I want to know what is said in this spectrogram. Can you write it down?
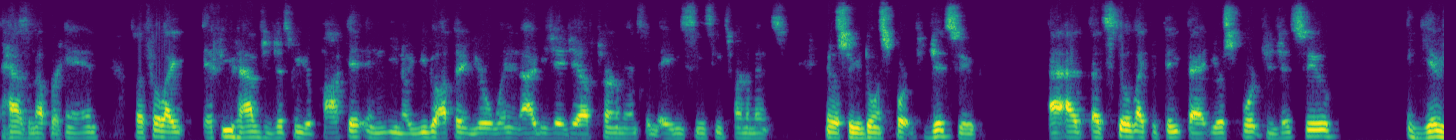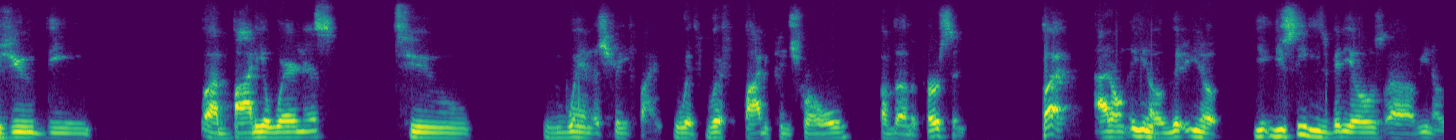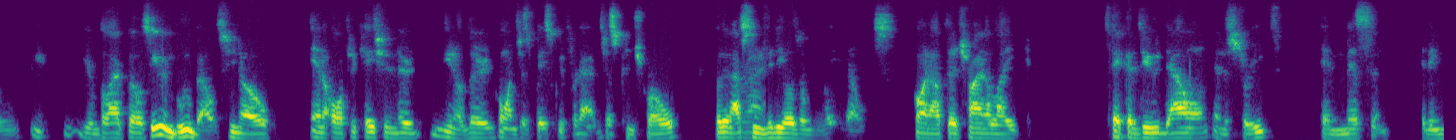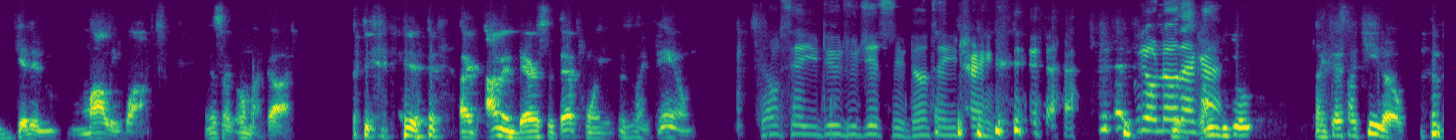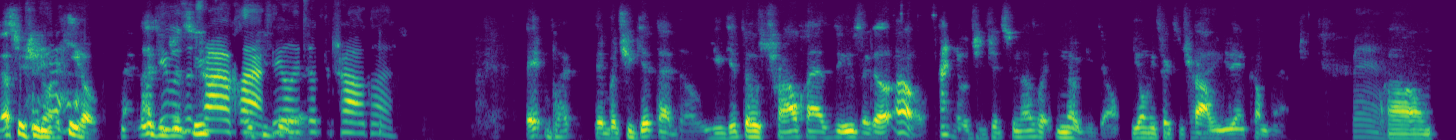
has an upper hand. So I feel like if you have jiu-jitsu in your pocket and you know you go out there and you're winning IBJJF tournaments and ADCC tournaments, you know, so you're doing sport jiu-jitsu, I, I'd still like to think that your sport jiu-jitsu gives you the uh, body awareness to win a street fight with with body control of the other person. But I don't, you know, the, you know, you, you see these videos of, you know, your black belts, even blue belts, you know, in altercation, they're, you know, they're going just basically for that, just control. But then I've seen videos of white belts going out there trying to like take a dude down in the streets and miss him and then get him mollywopped. And it's like, oh my God. like I'm embarrassed at that point. It's like, damn. Don't say you do jujitsu. Don't say you train. we don't know that guy. like that's Aikido. that's what you're doing, Aikido. Not he was a trial class. He only took the trial class. It, but but you get that though. You get those trial class dudes that go, Oh, I know jujitsu. And I was like, No, you don't. You only took the trial and you didn't come back. Man, Um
